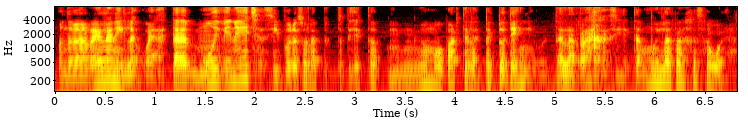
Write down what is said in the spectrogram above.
cuando la arreglan y la weá está muy bien hecha. Así, por eso el aspecto, esto como parte del aspecto técnico. Está la raja, sí, está muy la raja esa weá.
